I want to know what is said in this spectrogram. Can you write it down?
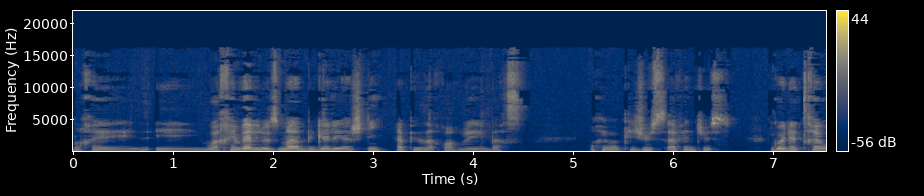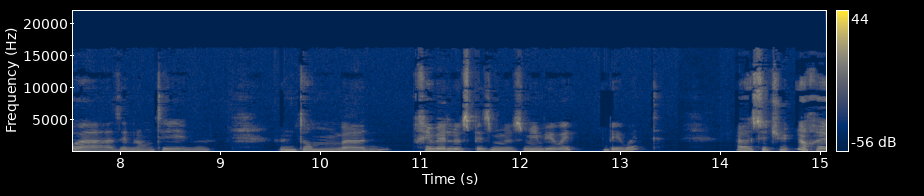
Noc'h e, e eus ma bugale achli a pez bars. Noc'h e oa plijus a fentus. Oa zeblante euh, un tamm ba revel eus pez meus me bewet bewet. Uh, setu, noc'h e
